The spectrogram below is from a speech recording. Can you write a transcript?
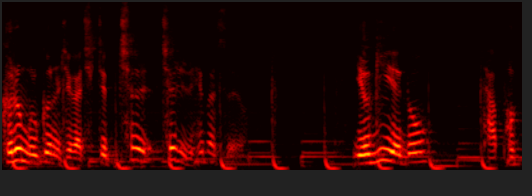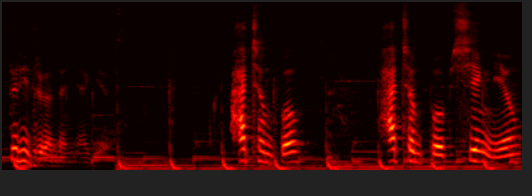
그런 물건을 제가 직접 처, 처리를 해봤어요. 여기에도 다 법들이 들어간다는 이야기예요. 하천법, 하천법 시행령,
